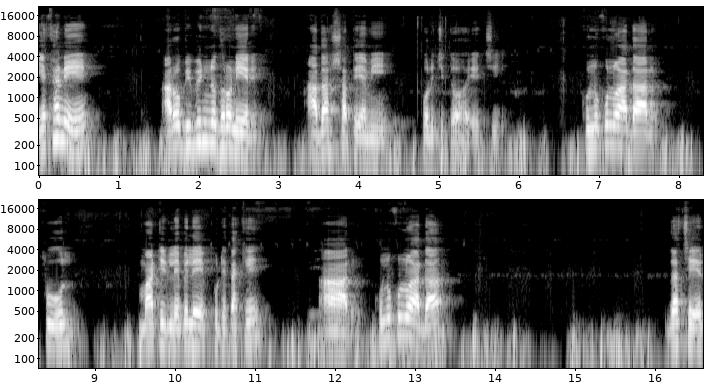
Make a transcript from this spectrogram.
এখানে আরও বিভিন্ন ধরনের আদার সাথে আমি পরিচিত হয়েছি। কোনো কোনো আদার ফুল মাটির লেভেলে ফুটে থাকে আর কোনো কোনো আদা গাছের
